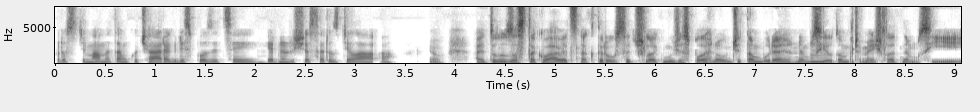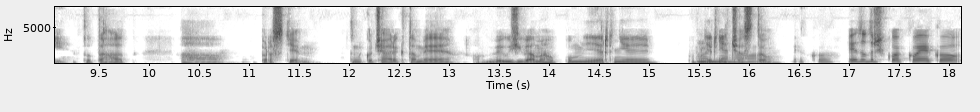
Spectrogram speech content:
prostě máme tam kočárek k dispozici, jednoduše se rozdělá a Jo. A je to zase taková věc, na kterou se člověk může spolehnout, že tam bude, nemusí hmm. o tom přemýšlet, nemusí to tahat a prostě ten kočárek tam je. Využíváme ho poměrně poměrně Hodně, často. No. Jako, je to trošku jako, jako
